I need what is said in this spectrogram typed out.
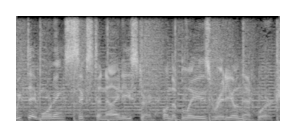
Weekday mornings, 6 to 9 Eastern on the Blaze Radio Network.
